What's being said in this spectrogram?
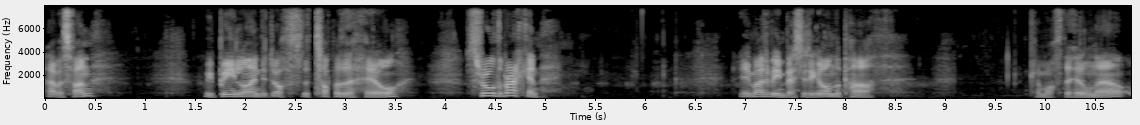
That was fun. We beelined it off the top of the hill through all the bracken. It might have been better to go on the path. Come off the hill now.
